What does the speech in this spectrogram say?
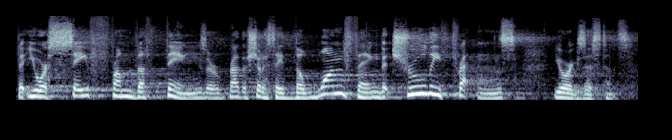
that you are safe from the things, or rather, should I say, the one thing that truly threatens your existence.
